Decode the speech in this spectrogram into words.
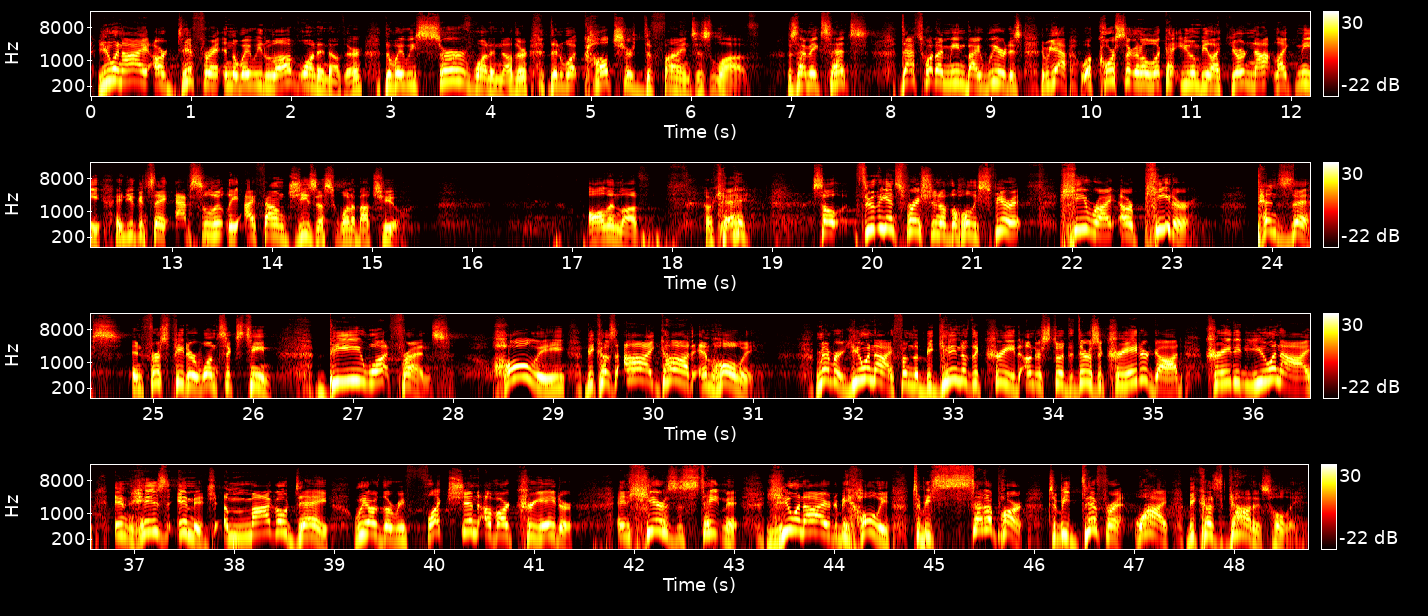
You and I are different in the way we love one another, the way we serve one another, than what culture defines as love. Does that make sense? That's what I mean by weird is, yeah, well, of course they're gonna look at you and be like, you're not like me. And you can say, absolutely, I found Jesus. What about you? All in love, okay? So through the inspiration of the Holy Spirit, he write, or Peter pens this in 1 Peter 1:16. Be what, friends? Holy because I, God, am holy. Remember, you and I, from the beginning of the creed, understood that there's a creator God, created you and I in his image, imago Dei. We are the reflection of our creator. And here's the statement you and I are to be holy, to be set apart, to be different. Why? Because God is holy.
